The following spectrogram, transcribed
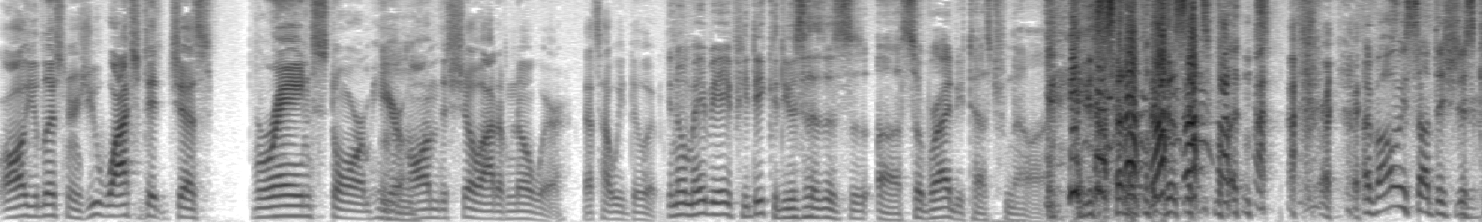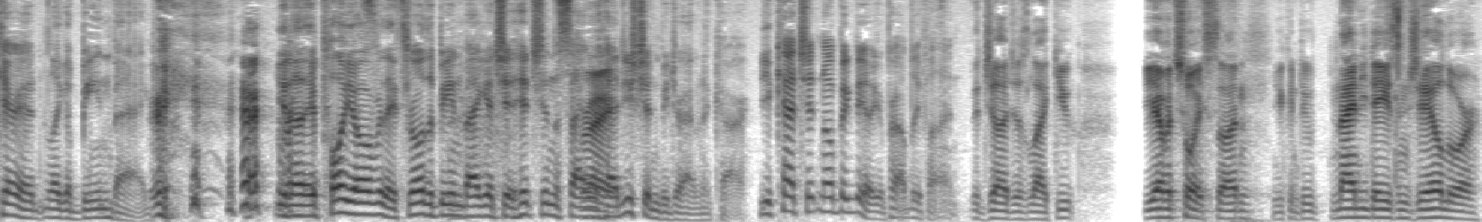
all you listeners, you watched it just brainstorm here Mm-hmm. on the show out of nowhere. That's how we do it. You know, maybe APD could use it as a uh, sobriety test from now on. You just set up like the six buttons. I've always thought they should just carry a, like a bean bag. you know, they pull you over, they throw the bean bag at you, hit you in the side of the head. You shouldn't be driving a car. You catch it, no big deal. You're probably fine. The judge is like, you, you have a choice, son. You can do 90 days in jail, or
